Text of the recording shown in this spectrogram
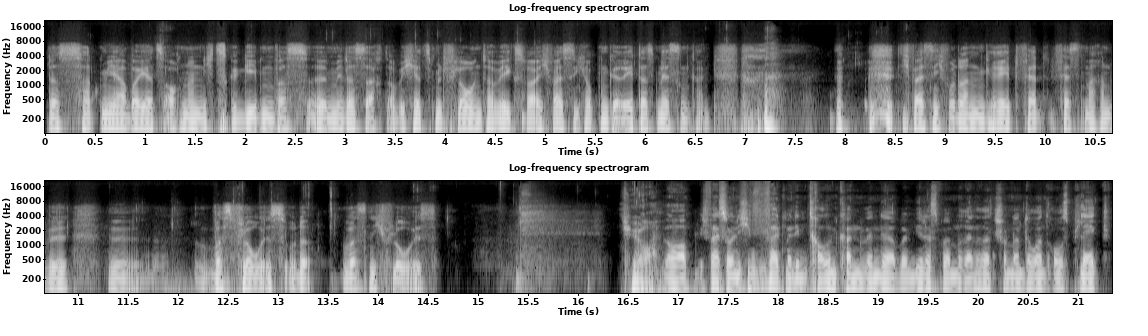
Das hat mir aber jetzt auch noch nichts gegeben, was äh, mir das sagt, ob ich jetzt mit Flow unterwegs war. Ich weiß nicht, ob ein Gerät das messen kann. ich weiß nicht, woran ein Gerät fe- festmachen will, äh, was Flow ist oder was nicht Flow ist. Tja. Ja, ich weiß auch nicht, inwieweit man dem trauen kann, wenn der bei mir das beim Rennrad schon andauernd rausplägt.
